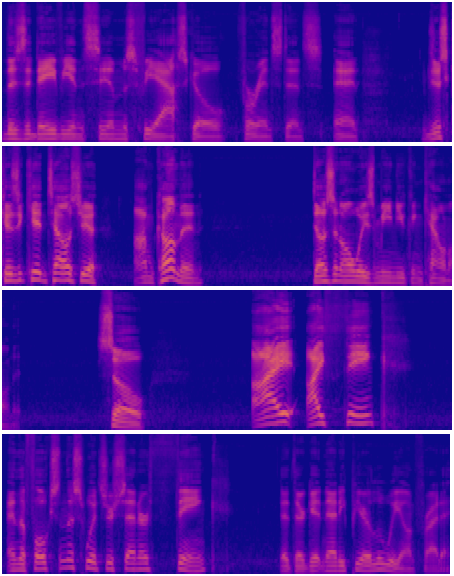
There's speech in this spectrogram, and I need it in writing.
the Xadavien Sims fiasco, for instance. And just because a kid tells you, I'm coming, doesn't always mean you can count on it. So I I think, and the folks in the Switzer Center think that they're getting Eddie Pierre Louis on Friday.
